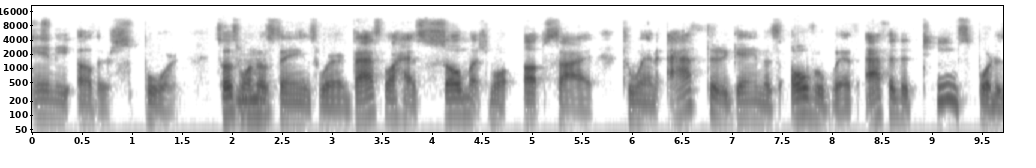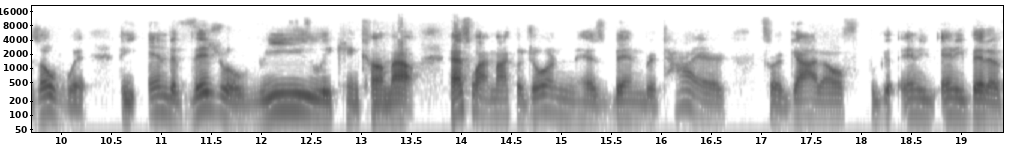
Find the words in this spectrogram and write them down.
any other sport. So it's one Mhm. of those things where basketball has so much more upside to when after the game is over with, after the team sport is over with, the individual really can come out. That's why Michael Jordan has been retired for god off any any bit of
